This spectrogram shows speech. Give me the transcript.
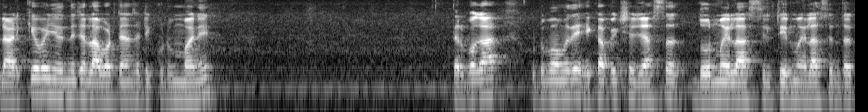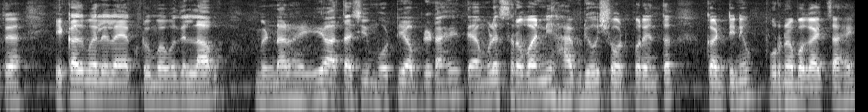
लाडकी बहीण योजनेच्या लाभार्थ्यांसाठी कुटुंबाने तर बघा कुटुंबामध्ये एकापेक्षा जास्त दोन महिला असतील तीन महिला असतील तर त्या एकाच महिलेला या कुटुंबामध्ये लाभ मिळणार आहे. ही आताची मोठी अपडेट आहे. त्यामुळे सर्वांनी हा व्हिडिओ शेवटपर्यंत कंटिन्यू पूर्ण बघायचा आहे.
